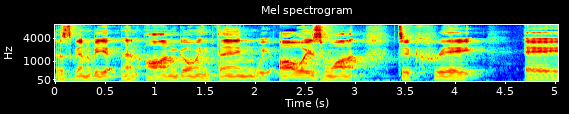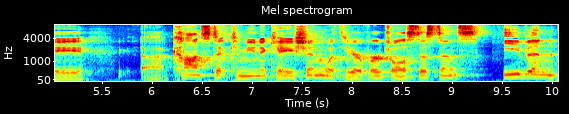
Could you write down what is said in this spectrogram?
is going to be an ongoing thing. We always want to create a, a constant communication with your virtual assistants, even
